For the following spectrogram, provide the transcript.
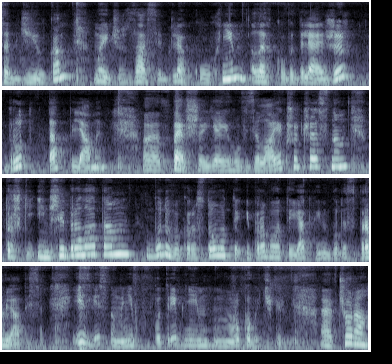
Це бджілка. Миючий засіб для кухні, легко видаляє жир, бруд та плями. Е, вперше я його взяла, якщо чесно. Трошки інший брала там. Буду використовувати і пробувати, як він буде справлятися. І, звісно, мені потрібні рукавички. Е, Вчора,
